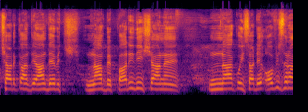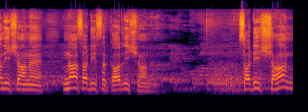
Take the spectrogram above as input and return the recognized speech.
ਸੜਕਾਂ ਤੇ ਆਉਣ ਦੇ ਵਿੱਚ ਨਾ ਵਪਾਰੀ ਦੀ ਸ਼ਾਨ ਹੈ, ਨਾ ਕੋਈ ਸਾਡੇ ਆਫੀਸਰਾਂ ਦੀ ਸ਼ਾਨ ਹੈ, ਨਾ ਸਾਡੀ ਸਰਕਾਰ ਦੀ ਸ਼ਾਨ ਹੈ। ਸਾਡੀ ਸ਼ਾਨ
